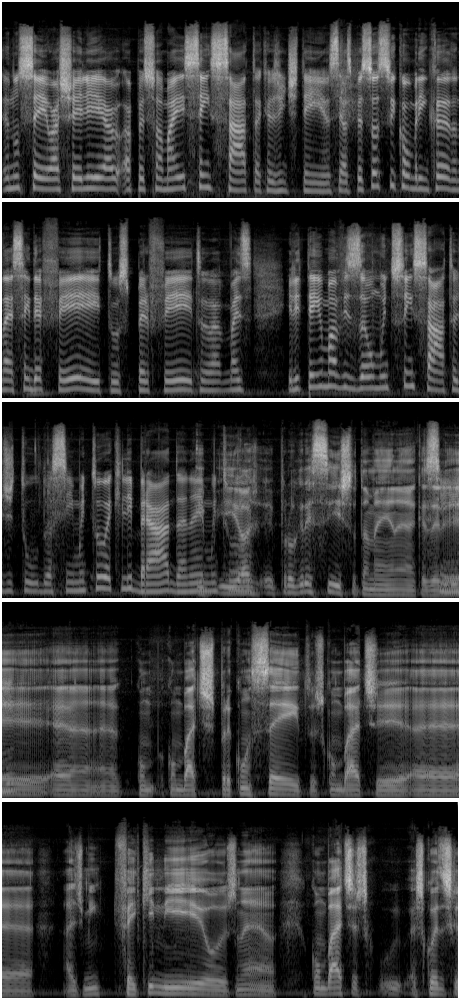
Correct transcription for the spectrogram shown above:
eu não sei, eu acho ele a, a, pessoa mais sensata que a gente tem. Assim, as pessoas ficam brincando, né? Sem defeitos, perfeito, mas ele tem uma visão muito sensata de tudo, assim, muito equilibrada, né? E, muito... e, progressista também, né? Quer dizer, Sim. ele é, combate os preconceitos, combate. É as fake news, né? Combate as, as coisas que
